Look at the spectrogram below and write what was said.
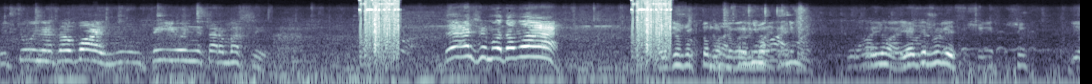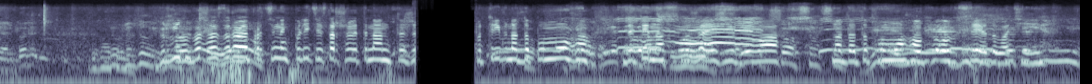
Вітюня, давай, ну, ти його не тормоши. Держимо, давай! Я держу, кто может выжимать. Понимаю, я держу лестницу. Бажаю здоров'я, працівник поліції, старший лейтенант. Ж- Потрібна допомога. Дитина в пожежі була. Треба допомога об- обслідувати її.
